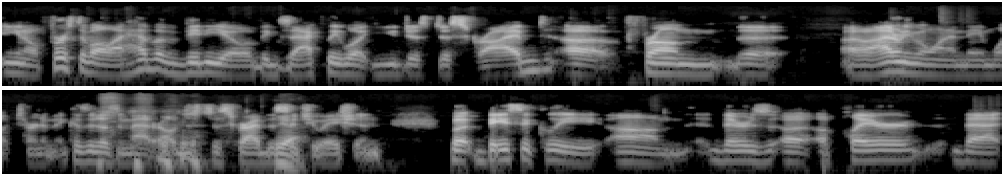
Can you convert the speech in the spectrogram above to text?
you know, first of all, I have a video of exactly what you just described uh, from the. Uh, I don't even want to name what tournament because it doesn't matter. I'll just describe the Yeah. situation. But basically, um, there's a, a player that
